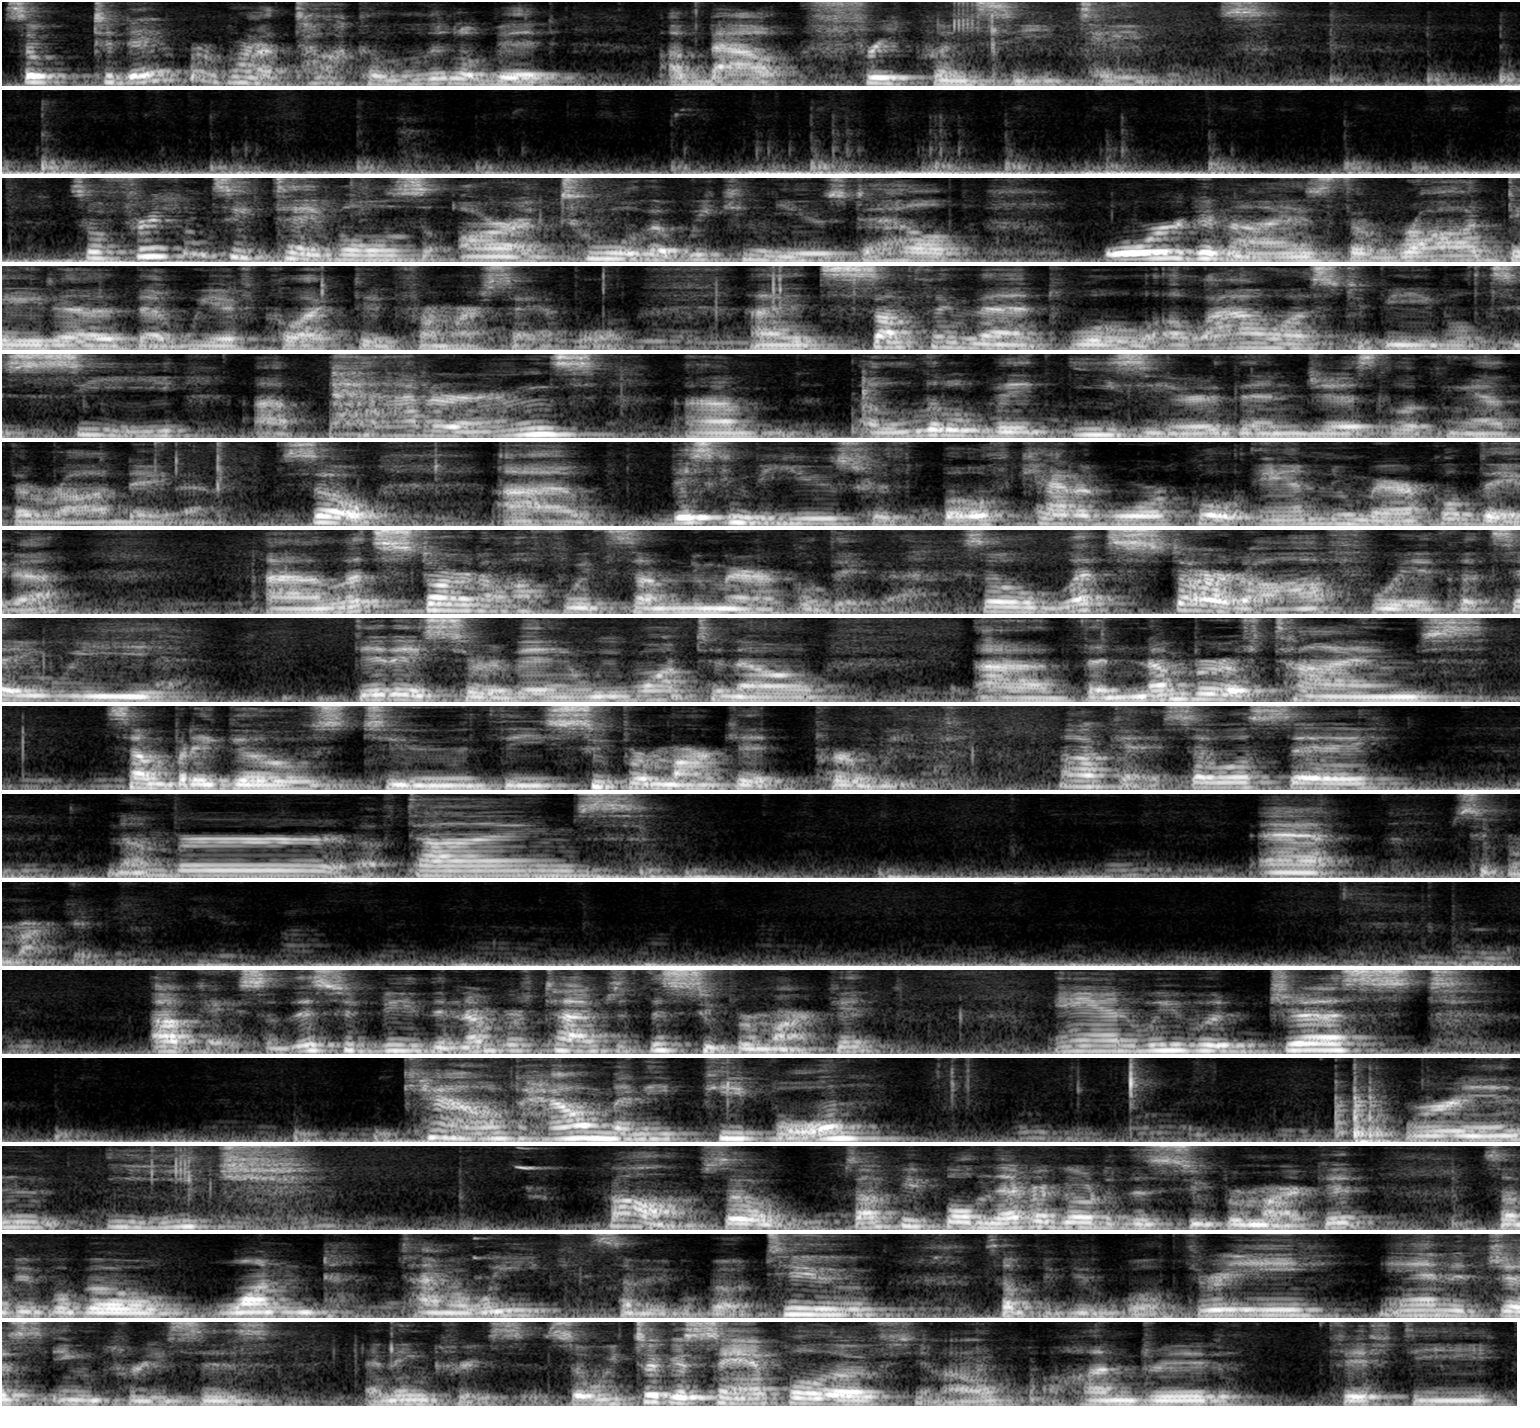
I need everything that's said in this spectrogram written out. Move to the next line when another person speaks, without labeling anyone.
So today we're going to talk a little bit about frequency tables. So frequency tables are a tool that we can use to help organize the raw data that we have collected from our sample. Uh, it's something that will allow us to be able to see uh, patterns um, a little bit easier than just looking at the raw data. So uh, this can be used with both categorical and numerical data. Uh, let's start off with some numerical data. So let's start off with, let's say we did a survey and we want to know uh, the number of times somebody goes to the supermarket per week. Okay, so we'll say number of times at supermarket. Okay, so this would be the number of times at the supermarket, and we would just count how many people were in each column. So some people never go to the supermarket. Some people go one time a week. Some people go two. Some people go three. And it just increases and increases. So we took a sample of, you know, 150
